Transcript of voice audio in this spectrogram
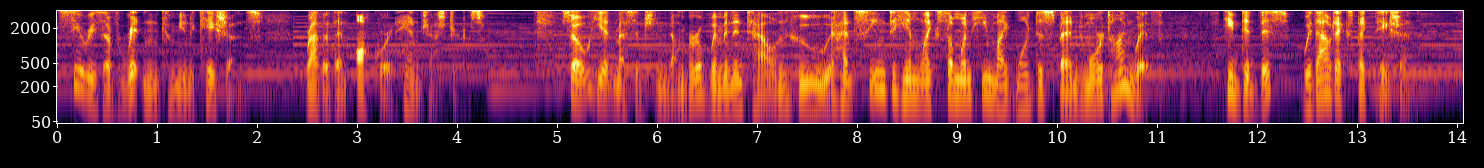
series of written communications, rather than awkward hand gestures. So he had messaged a number of women in town who had seemed to him like someone he might want to spend more time with. He did this without expectation.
